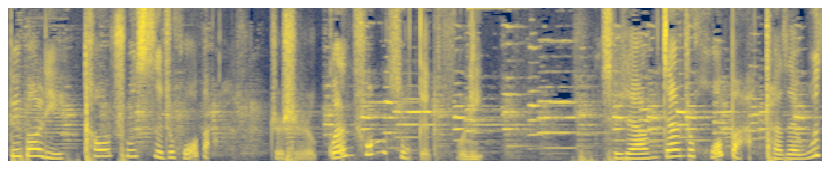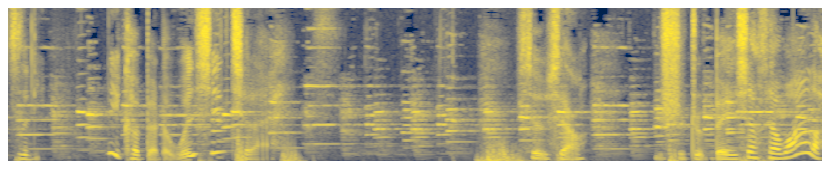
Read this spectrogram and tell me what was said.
背包里掏出四支火把，这是官方送给的福利。小翔将这火把插在屋子里，立刻变得温馨起来。小翔于是准备向下挖了。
